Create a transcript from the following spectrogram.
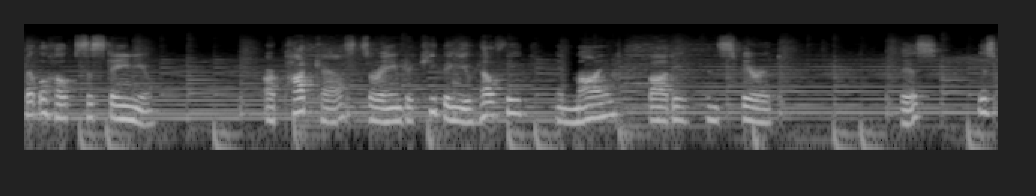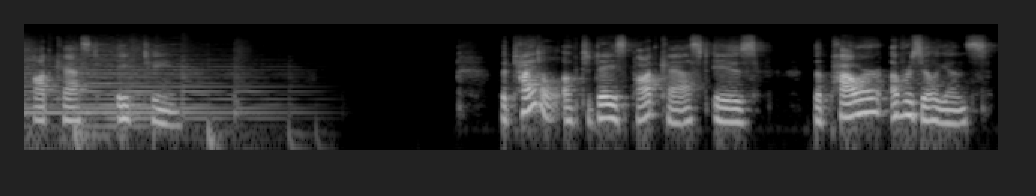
that will help sustain you. Our podcasts are aimed at keeping you healthy in mind, body, and spirit. This is podcast 18. The title of today's podcast is The Power of Resilience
